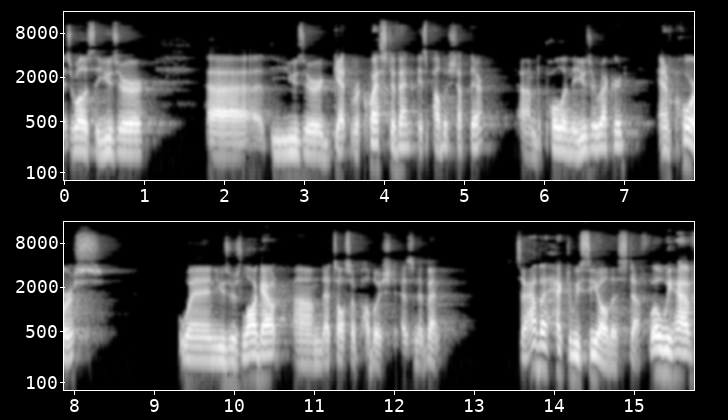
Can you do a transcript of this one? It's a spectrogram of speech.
as well as the user, uh, the user get request event is published up there um, to pull in the user record. And of course, when users log out, um, that's also published as an event. So how the heck do we see all this stuff? Well, we have,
